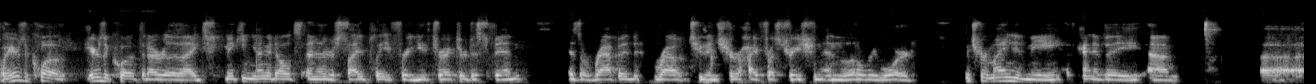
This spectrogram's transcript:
Well, here's a quote. Here's a quote that I really liked. Making young adults another side plate for a youth director to spin is a rapid route to ensure high frustration and little reward, which reminded me of kind of a. am uh,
